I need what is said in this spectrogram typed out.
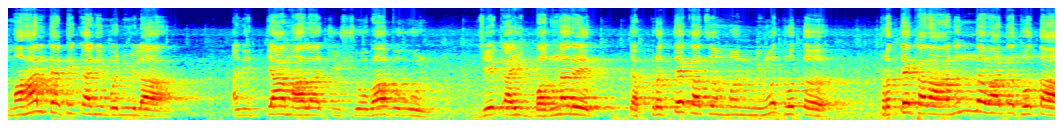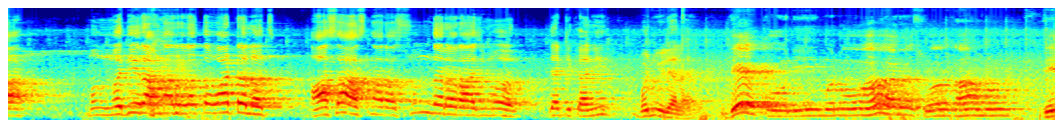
महाल त्या ठिकाणी बनविला. आणि त्या महालाची शोभा बघून जे काही बघणार आहेत त्या प्रत्येकाचं मन निवत होतं. प्रत्येकाला आनंद वाटत होता. मग मधी राहणाऱ्याला तर वाटलच असा असणारा सुंदर राजमहल त्या ठिकाणी बनविलेला आहे. जे कोणी मनोहर स्वधाम ते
